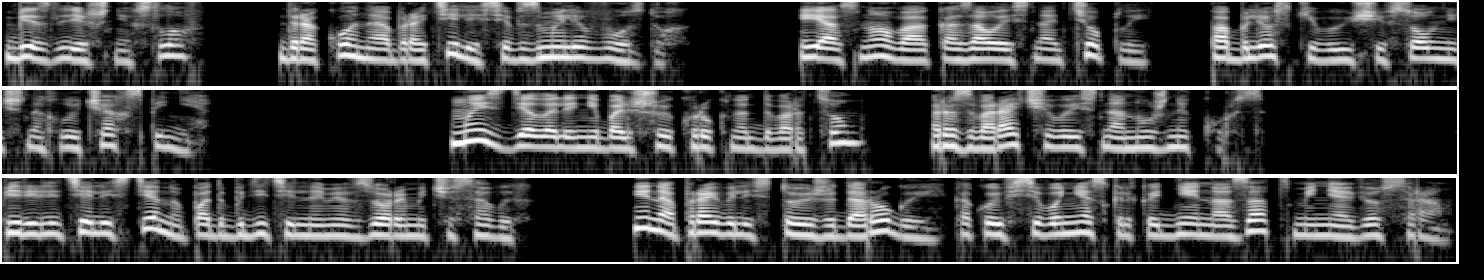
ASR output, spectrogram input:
Без лишних слов драконы обратились и взмыли в воздух. Я снова оказалась на теплой, поблескивающей в солнечных лучах спине. Мы сделали небольшой круг над дворцом, разворачиваясь на нужный курс. Перелетели стену под бдительными взорами часовых и направились той же дорогой, какой всего несколько дней назад меня вез Рам.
